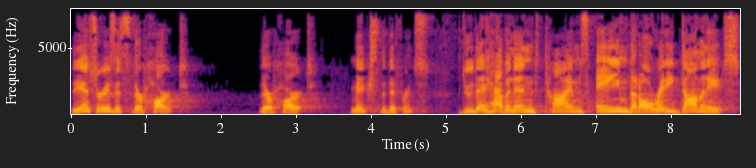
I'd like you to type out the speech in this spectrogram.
The answer is it's their heart. Their heart makes the difference. Do they have an end times aim that already dominates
